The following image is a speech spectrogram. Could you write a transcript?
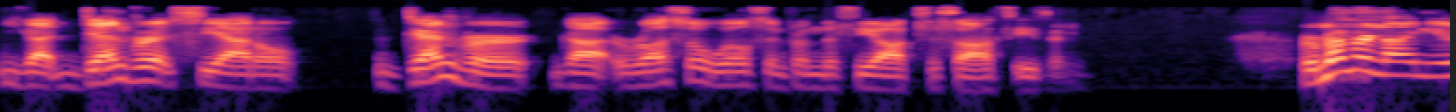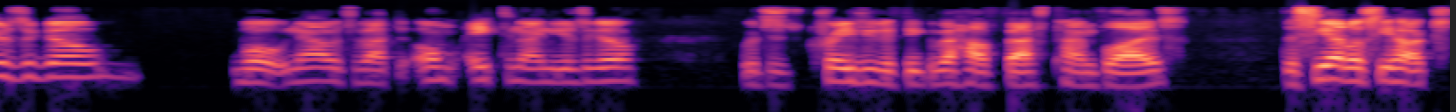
You got Denver at Seattle. Denver got Russell Wilson from the Seahawks this offseason. Remember nine years ago? Well, now it's about to, um, eight to nine years ago, which is crazy to think about how fast time flies. The Seattle Seahawks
